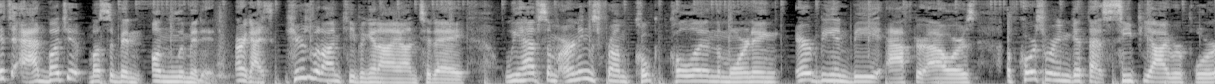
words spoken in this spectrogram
Its ad budget must have been unlimited. All right, guys, here's what I'm keeping an eye on today. We have some earnings from Coca Cola in the morning, Airbnb after hours. Of course, we're going to get that CPI report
